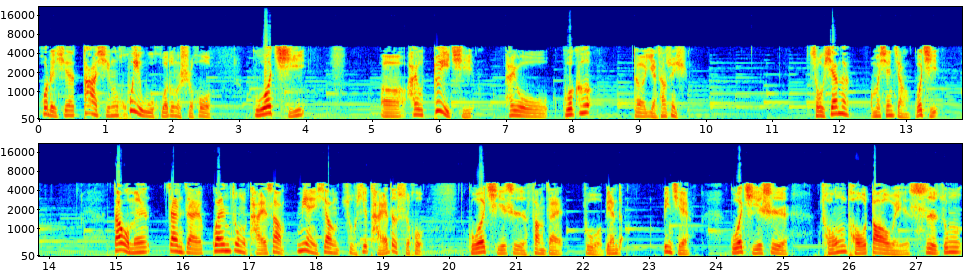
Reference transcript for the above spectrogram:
或者一些大型会务活动的时候，国旗、呃，还有队旗，还有国歌的演唱顺序。首先呢，我们先讲国旗。当我们站在观众台上面向主席台的时候，国旗是放在左边的，并且。国旗是从头到尾始终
